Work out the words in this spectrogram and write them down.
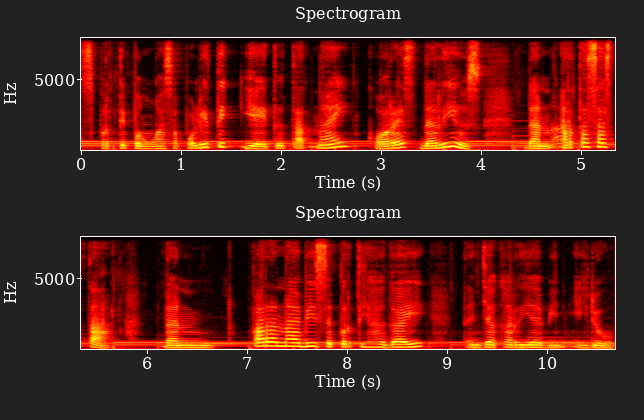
seperti penguasa politik yaitu Tatnai, Kores, Darius dan Artasasta dan para nabi seperti Hagai dan Zakaria bin Ido.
